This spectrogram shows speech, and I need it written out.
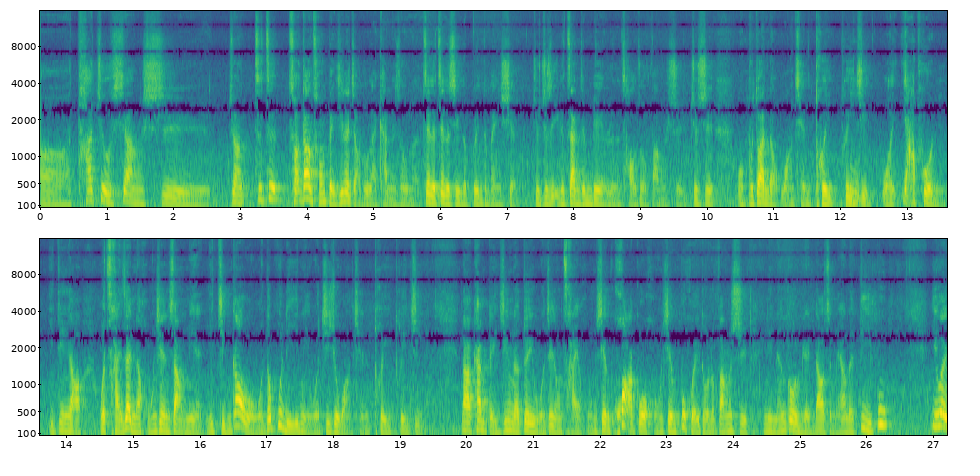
呃，它就像是，就像这这从当然从北京的角度来看的时候呢，这个这个是一个 brinkmanship，就就是一个战争边缘论的操作方式，就是我不断的往前推推进，我压迫你，一定要我踩在你的红线上面，你警告我，我都不理你，我继续往前推推进。那看北京呢，对于我这种踩红线、跨过红线不回头的方式，你能够忍到什么样的地步？因为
